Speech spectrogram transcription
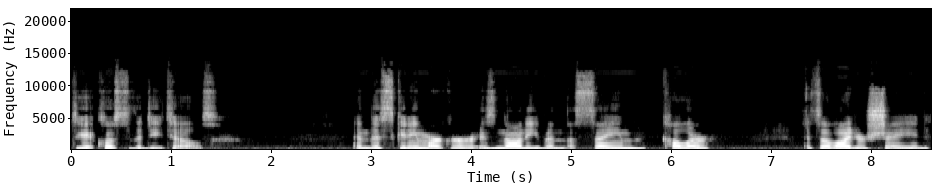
to get close to the details. And this skinny marker is not even the same color. It's a lighter shade.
